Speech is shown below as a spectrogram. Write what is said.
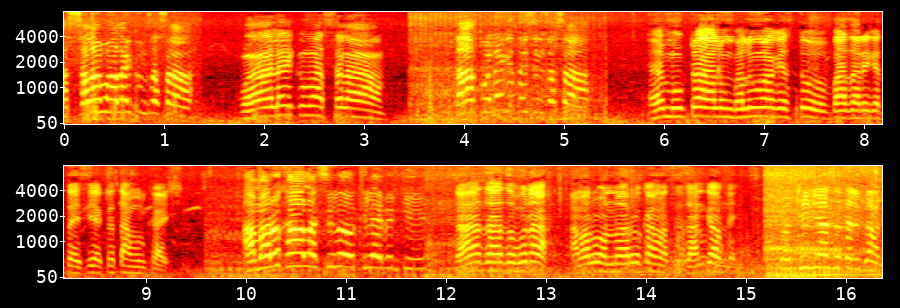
আসসালামু আলাইকুম চাচা। ওয়ালাইকুম আসসালাম। তা কোনে গেতাইছেন চাচা। এ মুখটা আলুং ভালুং আগে তো বাজারে গেতাইছি একটা তামুল খাইছি। আমারও খাওয়া লাগছিল খিলাইবেন কি? না যা যাব না আমারও অন্য আরও কাম আছে জান কাম নেই তো ঠিকই আছে তাহলে যান।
